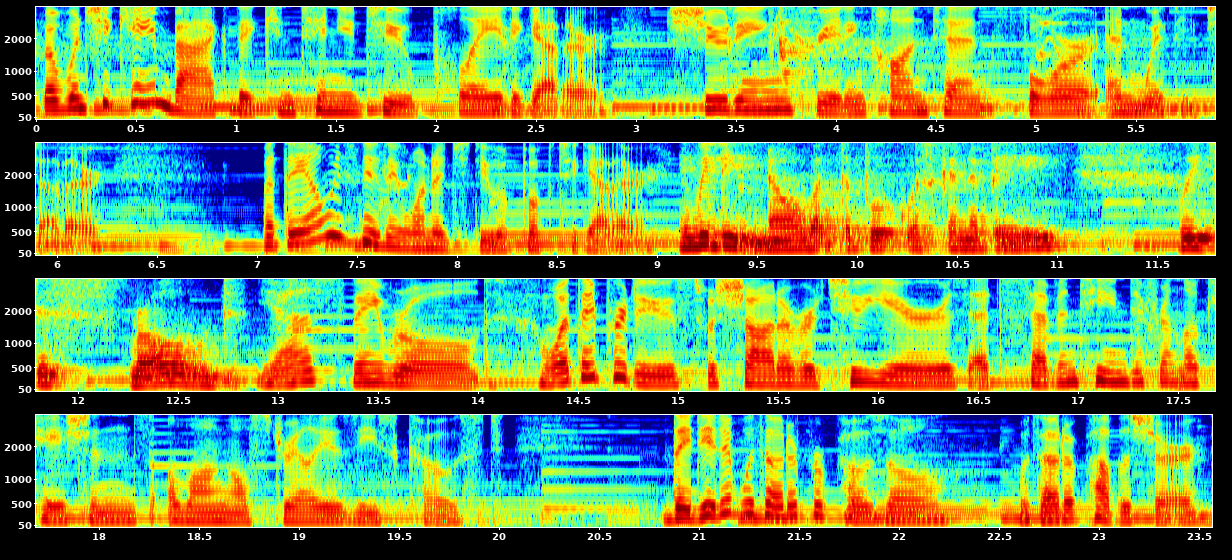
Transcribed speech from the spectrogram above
But when she came back, they continued to play together, shooting, creating content for and with each other. But they always knew they wanted to do a book together. We didn't know what the book was going to be. We just rolled. Yes, they rolled. What they produced was shot over two years at 17 different locations along Australia's east coast. They did it without a proposal, without a publisher,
